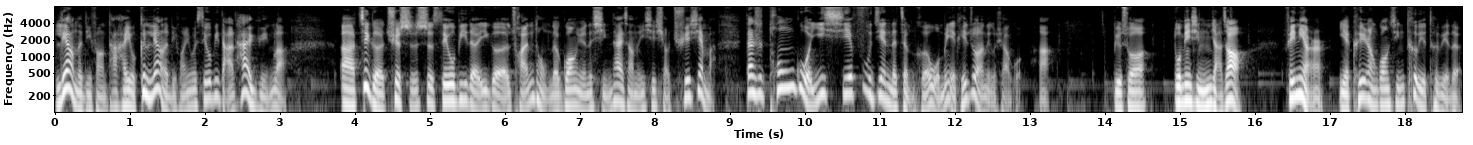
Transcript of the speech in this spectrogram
亮的地方，它还有更亮的地方，因为 COB 打的太匀了。啊，这个确实是 COB 的一个传统的光源的形态上的一些小缺陷嘛。但是通过一些附件的整合，我们也可以做到那个效果啊。比如说多边形鳞甲罩、菲涅尔，也可以让光芯特别特别的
